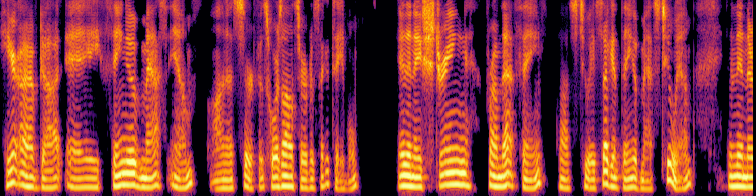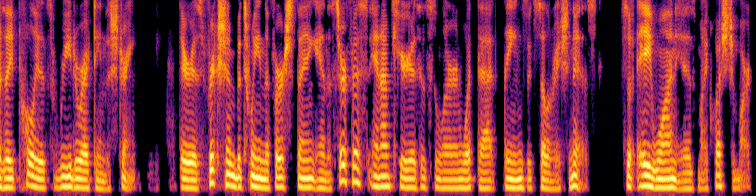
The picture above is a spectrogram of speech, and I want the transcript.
Here I've got a thing of mass m on a surface, horizontal surface like a table, and then a string from that thing uh, to a second thing of mass 2m, and then there's a pulley that's redirecting the string. There is friction between the first thing and the surface, and I'm curious as to learn what that thing's acceleration is. So A1 is my question mark.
